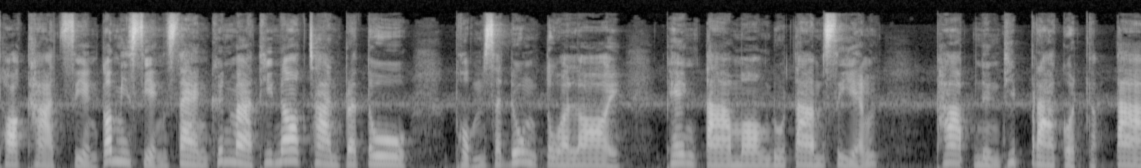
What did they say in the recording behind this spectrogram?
พอขาดเสียงก็มีเสียงแซงขึ้นมาที่นอกชานประตู ผมสะดุ้งตัวลอย เพ่งตามองดูตามเสียง ภาพหนึ่งที่ปรากฏกับตา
